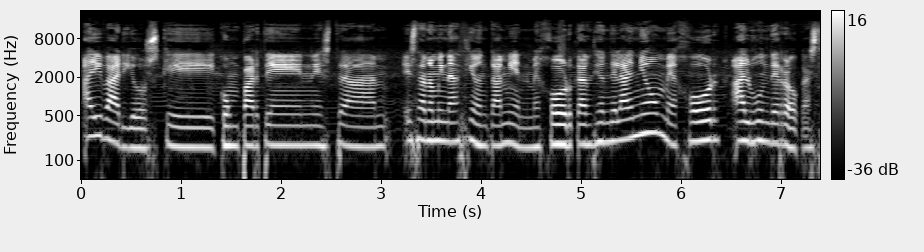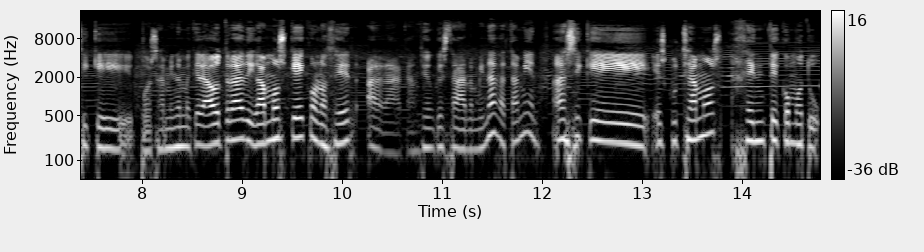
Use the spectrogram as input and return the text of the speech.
Hay varios que comparten esta, esta nominación también, Mejor Canción del Año, Mejor Álbum de Rock, así que pues a mí no me queda otra, digamos, que conocer a la canción que está nominada también. Así que escuchamos Gente como tú.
